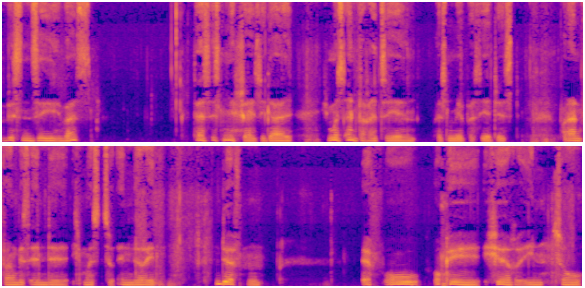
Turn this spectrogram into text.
wissen Sie was? Das ist mir scheißegal. Ich muss einfach erzählen, was mir passiert ist von Anfang bis Ende. Ich muss zu Ende reden dürfen. F.O. Okay, ich höre ihn so.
